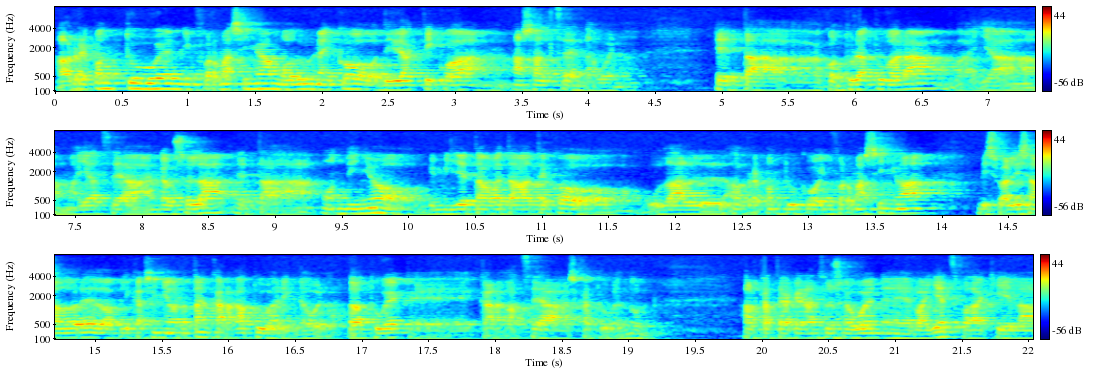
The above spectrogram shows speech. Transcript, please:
aurrekontuen informazioa modu nahiko didaktikoan asaltzen dagoena. Eta konturatu gara, ba, ja maiatzean gauzela, eta ondino 2008 bateko udal aurrekontuko informazioa visualizadore edo aplikazio horretan kargatu barik dauela. Datuek e, kargatzea eskatu gendun. Alkateak erantzun zegoen e, baietz, badakiela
